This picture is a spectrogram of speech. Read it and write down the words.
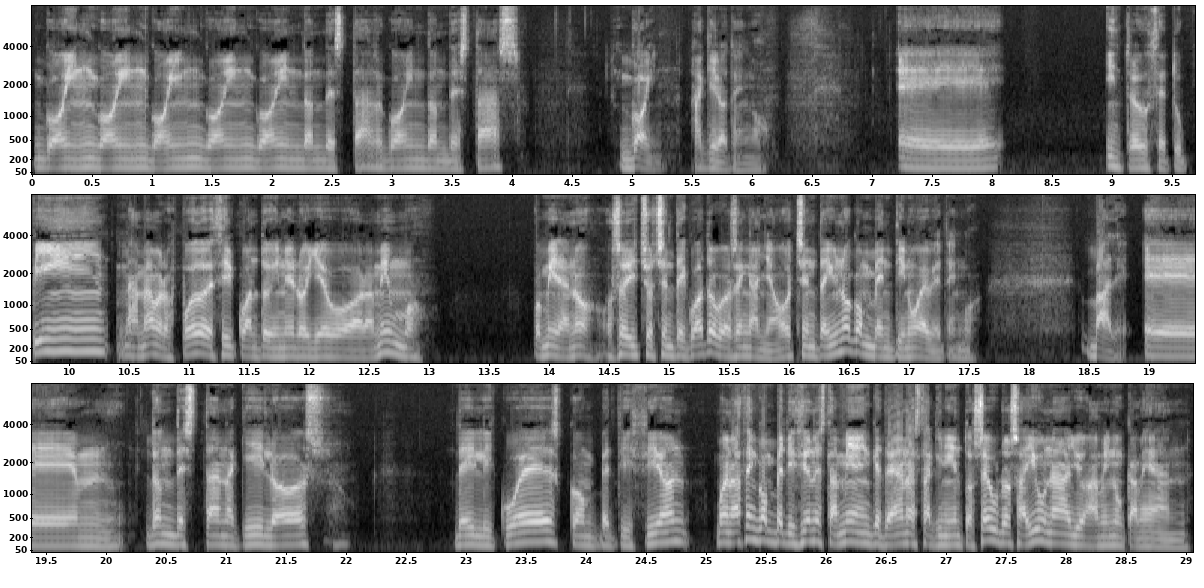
going, going, going, going, going, ¿dónde estás? Going, ¿dónde estás? Going, aquí lo tengo. Eh, Introduce tu PIN. Mamá, os puedo decir cuánto dinero llevo ahora mismo? Pues mira, no, os he dicho 84, pero os he engañado. 81,29 tengo. Vale. Eh, ¿Dónde están aquí los Daily Quest, competición? Bueno, hacen competiciones también que te dan hasta 500 euros. Hay una, yo, a mí nunca me han...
